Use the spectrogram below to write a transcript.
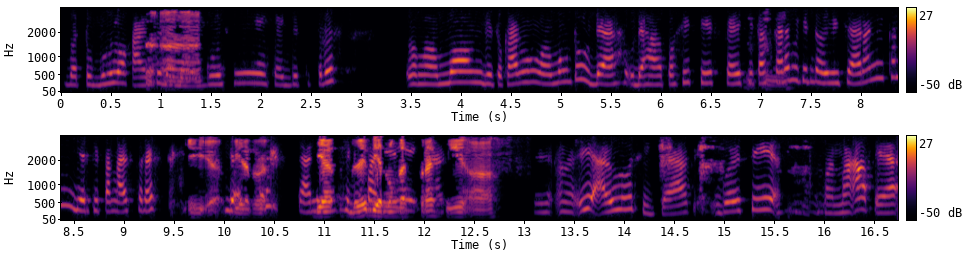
buat tubuh lo kan itu udah Heeh. bagus nih kayak gitu terus lo ngomong gitu kan lo ngomong tuh udah udah hal positif kayak kita sekarang bikin tahu bicara nih kan biar kita nggak stres Iya, biar stres kan biar sebenarnya biar lu nggak stres kan. sih. Eh, iya lu sih Jack. Gue sih mohon maaf ya.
